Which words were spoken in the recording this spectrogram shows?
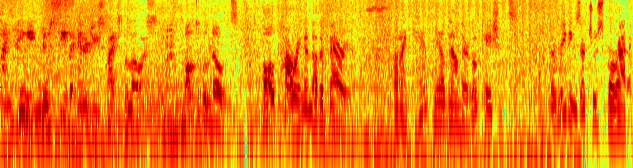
I'm pinging new SIVA energy spikes below us. Multiple nodes, all powering another barrier. But I can't nail down their locations. The readings are too sporadic.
